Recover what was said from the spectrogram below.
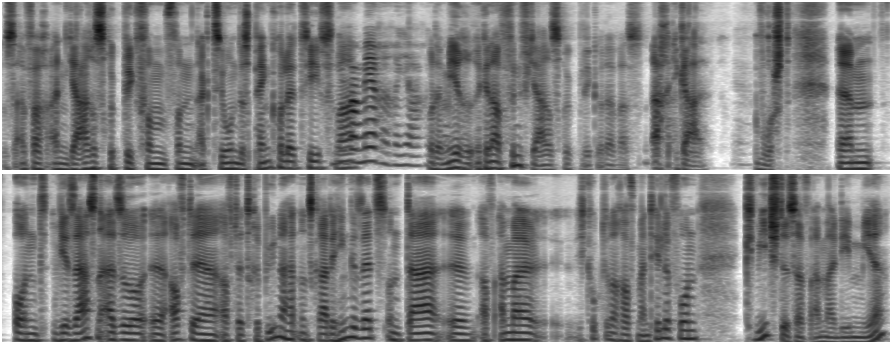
es einfach ein Jahresrückblick vom, von den Aktionen des Peng-Kollektivs Über war. mehrere Jahre. Oder mehrere, genau, fünf Jahresrückblick oder was. Ach, egal. Wurscht. Ähm, und wir saßen also äh, auf, der, auf der Tribüne, hatten uns gerade hingesetzt und da äh, auf einmal, ich guckte noch auf mein Telefon, quietschte es auf einmal neben mir.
